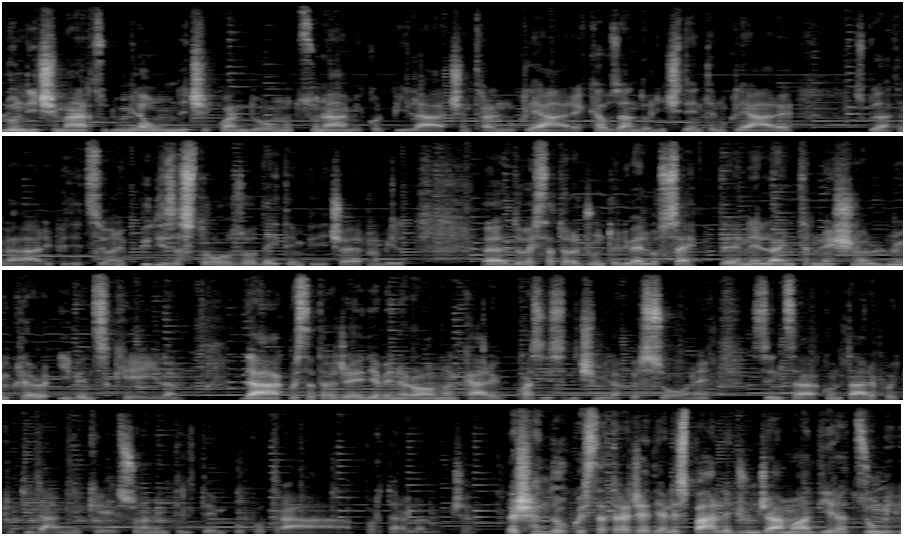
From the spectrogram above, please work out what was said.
l'11 marzo 2011 quando uno tsunami colpì la centrale nucleare causando l'incidente nucleare, scusate la ripetizione, più disastroso dai tempi di Chernobyl eh, dove è stato raggiunto il livello 7 nella International Nuclear Event Scale. Da questa tragedia vennero a mancare quasi 16.000 persone, senza contare poi tutti i danni che solamente il tempo potrà portare alla luce. Lasciando questa tragedia alle spalle, giungiamo ad Irazumi,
